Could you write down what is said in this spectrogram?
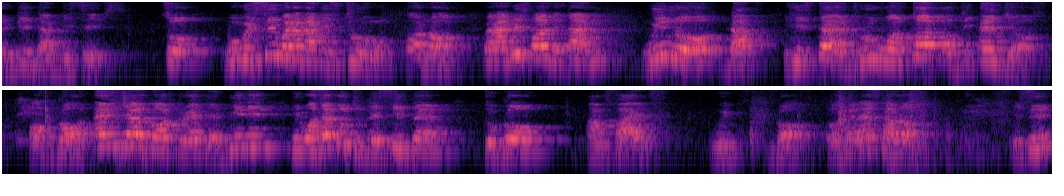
a being that deceives. So we will see whether that is true or not. But at this point in time, we know that his tail drew one third of the angels of God. Angel God created, meaning he was able to deceive them to go and fight with God. Okay, let's carry on. You see?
